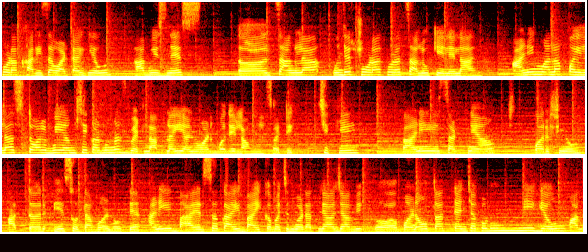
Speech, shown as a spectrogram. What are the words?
थोडा खारीचा वाटा घेऊन हा बिझनेस चांगला म्हणजे थोडा थोडा चालू केलेला आहे. आणि मला पहिला स्टॉल बी एम सी कडूनच भेटला आपला यनवाडमध्ये लावण्यासाठी. चिकी आणि चटण्या परफ्यूम अत्तर हे स्वतः बनवते. आणि बाहेरचं काही बायका बचत गटातल्या ज्या बनवतात त्यांच्याकडून मी घेऊन माल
